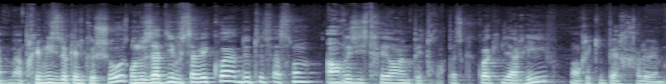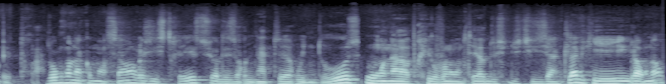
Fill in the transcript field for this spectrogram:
un, un, prémisse de quelque chose. On nous a dit, vous savez quoi, de toute façon, enregistrer en MP3, parce que quoi qu'il arrive, on récupérera le MP3. Donc on a commencé à enregistrer sur des ordinateurs Windows, où on a appris aux volontaires d'utiliser un clavier. Là, on, a,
